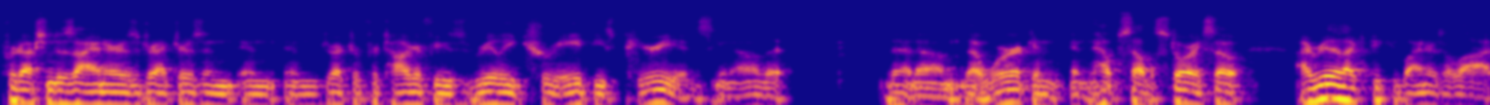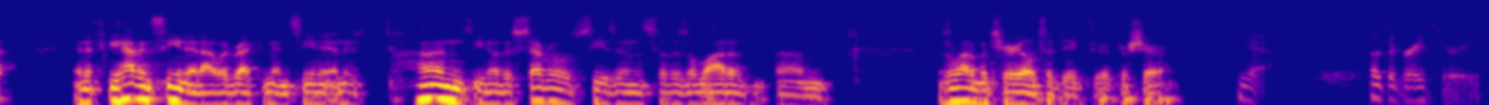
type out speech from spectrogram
production designers, directors, and, and, and director of photographies really create these periods, you know, that that um, that work and, and help sell the story. So I really liked Peaky Blinders a lot. And if you haven't seen it, I would recommend seeing it. And there's tons, you know, there's several seasons, so there's a lot of um, there's a lot of material to dig through for sure. Yeah, that's a great series.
